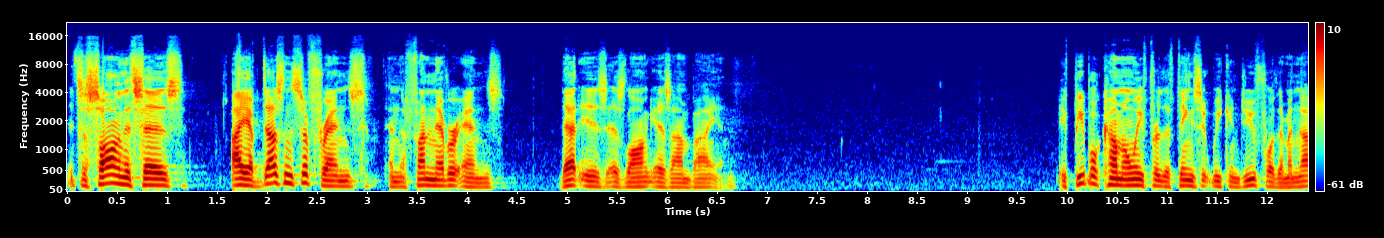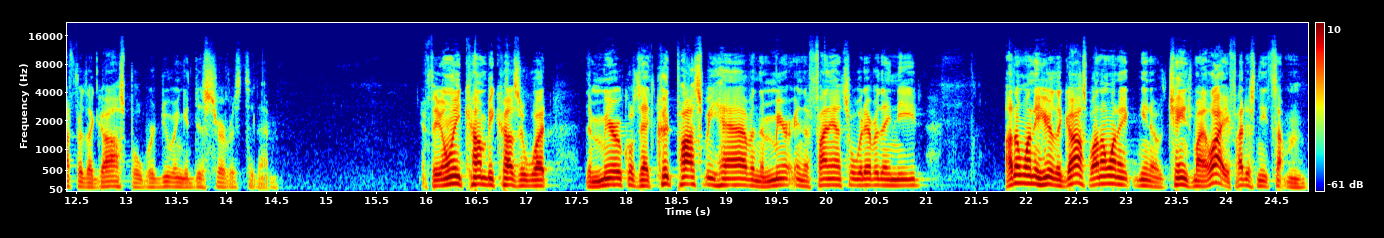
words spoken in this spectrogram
It's a song that says, I have dozens of friends and the fun never ends. That is as long as I'm buying. If people come only for the things that we can do for them and not for the gospel, we're doing a disservice to them. If they only come because of what the miracles that could possibly have and the, mir- and the financial whatever they need, I don't want to hear the gospel. I don't want to, you know, change my life. I just need something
